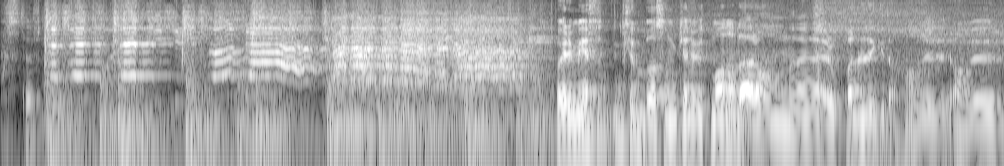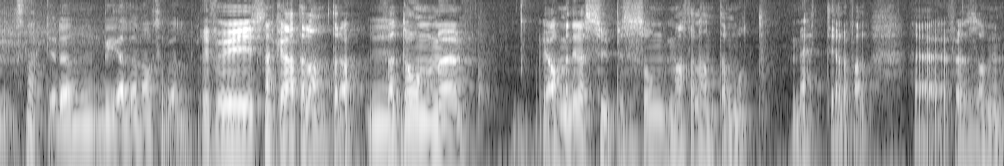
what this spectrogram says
positivt. Vad är det mer för klubbar som kan utmana där om eh, Europa League då? Om vi, om vi snackar den delen av tabellen. Vi får ju snacka Atalanta då. Mm. För att de, eh, ja med deras supersäsong med Atalanta mot mätt i alla fall. eh, Förra säsongen.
